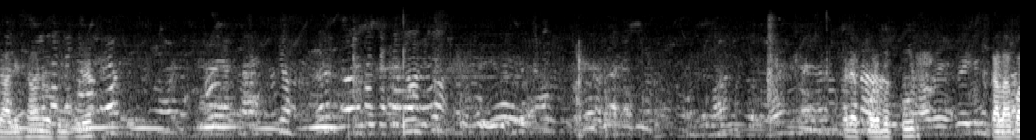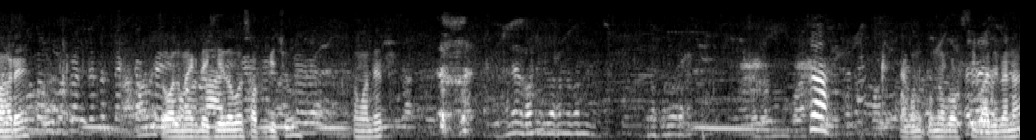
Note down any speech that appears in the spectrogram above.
লালি সাউন্ড রসুলপুরের এটা পর্বতপুর কালাপাহাড়ে তো অল মাইক দেখিয়ে দেবো সব কিছু তোমাদের। এখন কোনো বক্সই বাজবে না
